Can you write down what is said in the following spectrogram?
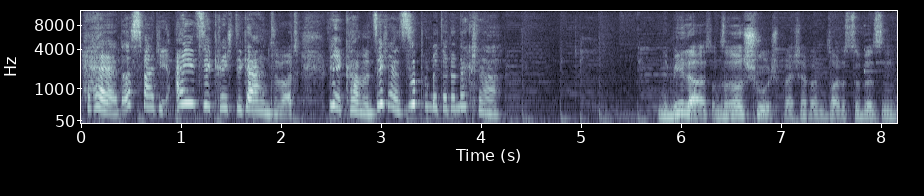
Hä, das war die einzig richtige Antwort. Wir kommen sicher super miteinander klar. Nemila ist unsere Schulsprecherin, solltest du wissen.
